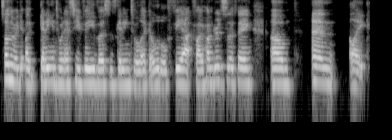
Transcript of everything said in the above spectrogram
some of them are like getting into an SUV versus getting into a, like a little Fiat 500 sort of thing. Um, and like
